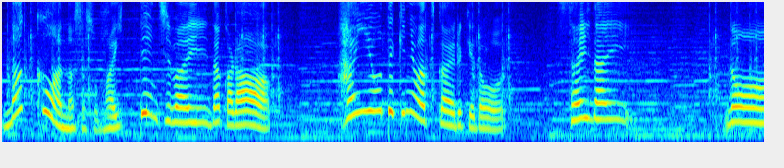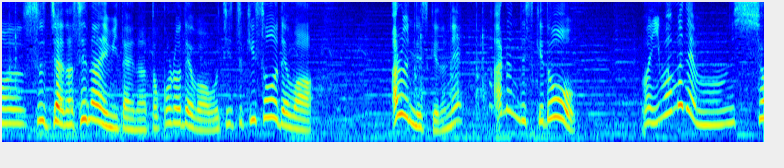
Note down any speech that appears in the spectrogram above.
なくはなさそう。まあ1.1倍だから汎用的には使えるけど最大の数値は出せないみたいなところでは落ち着きそうではあるんですけどね。あるんですけど、まあ、今まで正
